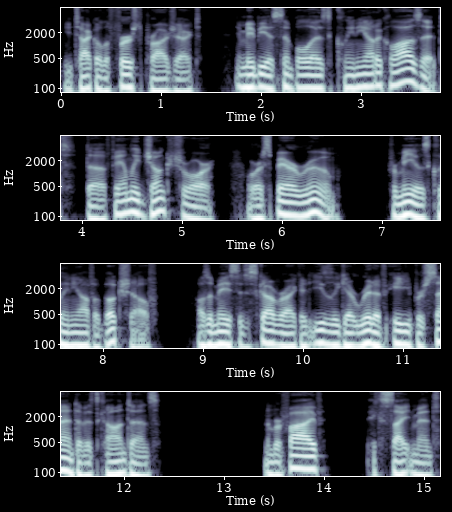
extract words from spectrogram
You tackle the first project. It may be as simple as cleaning out a closet, the family junk drawer, or a spare room. For me, it was cleaning off a bookshelf. I was amazed to discover I could easily get rid of 80% of its contents. Number five, excitement.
